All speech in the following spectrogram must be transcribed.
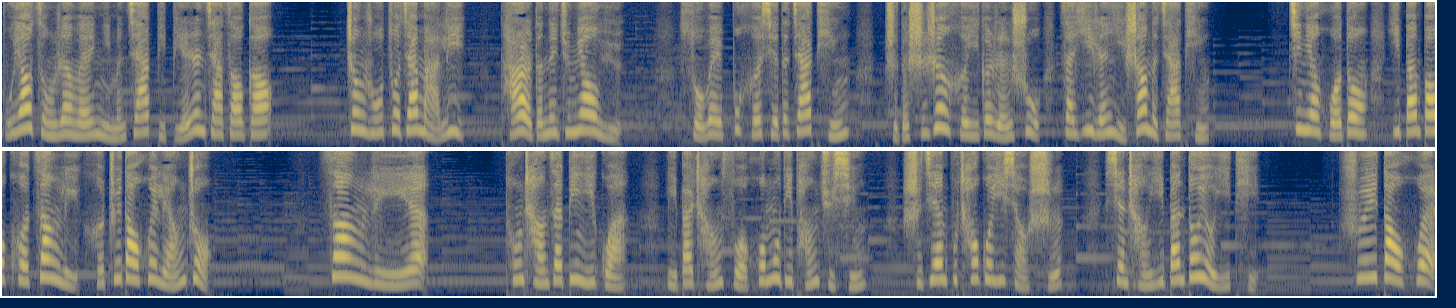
不要总认为你们家比别人家糟糕。正如作家玛丽·卡尔的那句妙语：“所谓不和谐的家庭，指的是任何一个人数在一人以上的家庭。”纪念活动一般包括葬礼和追悼会两种。葬礼通常在殡仪馆。礼拜场所或墓地旁举行，时间不超过一小时，现场一般都有遗体。追悼会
